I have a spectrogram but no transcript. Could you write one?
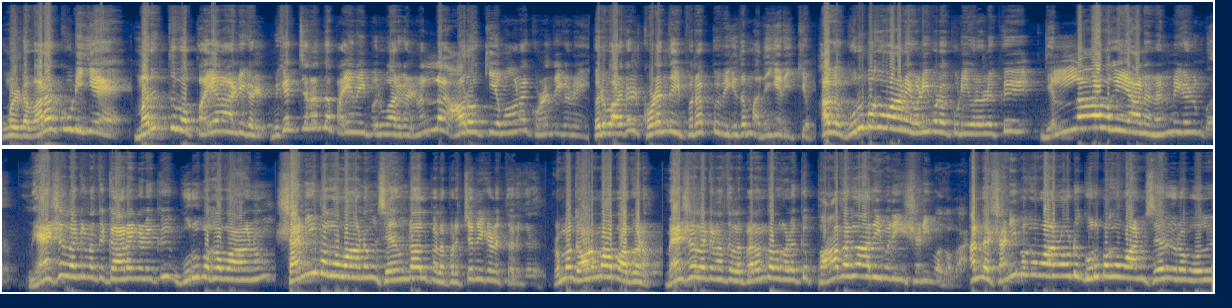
உங்கள்ட்ட வரக்கூடிய மருத்துவ பயனாளிகள் மிகச்சிறந்த பயனை பெறுவார்கள். நல்ல ஆரோக்கியமான குழந்தைகளை பெறுவார்கள். குழந்தை பிறப்பு விகிதம் அதிகரிக்கும். ஆக குரு பகவானை வழிபடக்கூடியவர்களுக்கு எல்லா வகையான நன்மைகளும் வரும். மேஷ லக்னத்துக்காரங்களுக்கு குரு பகவானும் சனி பகவானும் சேர்ந்தால் பல பிரச்சனைகளை தருகிறது. ரொம்ப கவனமா பார்க்கணும். மேஷ லக்னத்துல பிறந்தவங்களுக்கு பாதகாதிபதி சனி பகவான். அந்த சனி பகவானோடு குரு பகவான் சேருகிற போது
